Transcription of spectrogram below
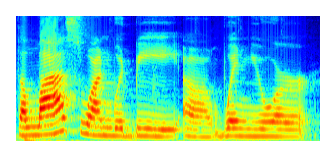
The last one would be uh, when you're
